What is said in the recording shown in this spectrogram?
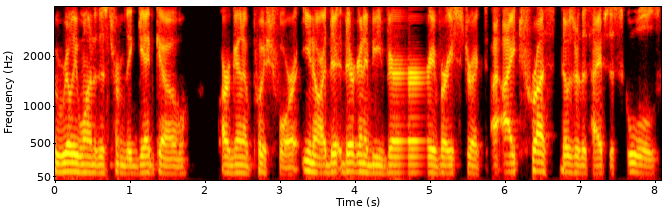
who really wanted this from the get go are going to push for it. You know, they're, they're going to be very, very strict. I, I, trust those are the types of schools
